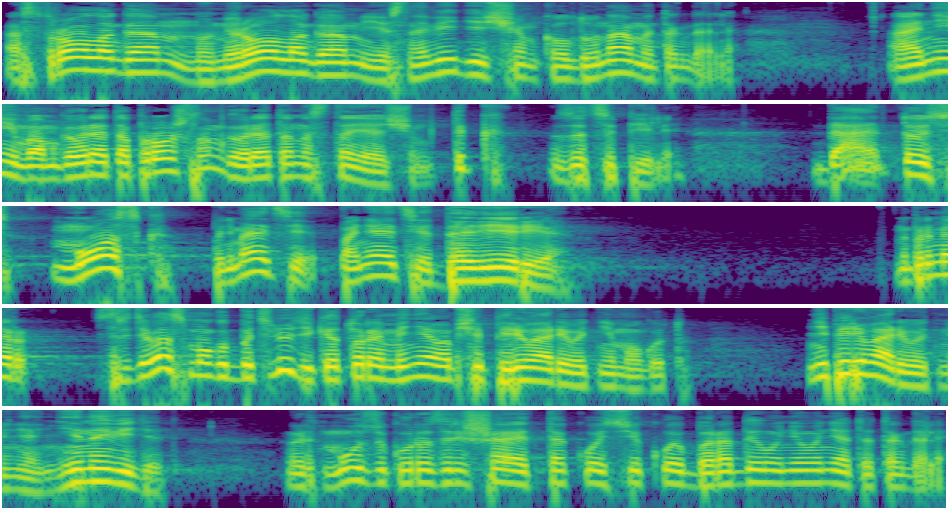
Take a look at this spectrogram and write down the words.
астрологам, нумерологам, ясновидящим, колдунам и так далее. Они вам говорят о прошлом, говорят о настоящем. Тык, зацепили. Да, то есть мозг, понимаете, понятие доверия. Например, среди вас могут быть люди, которые меня вообще переваривать не могут. Не переваривают меня, ненавидят. Говорит, музыку разрешает такой секой, бороды у него нет и так далее.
